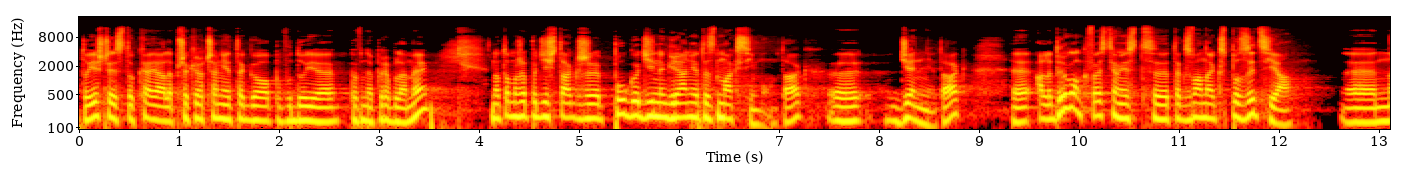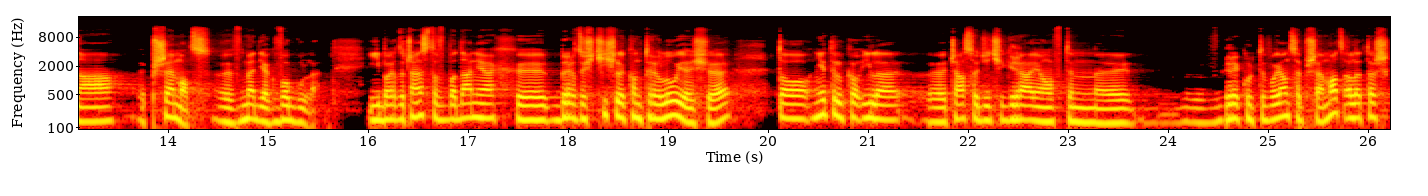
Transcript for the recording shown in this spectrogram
to jeszcze jest ok, ale przekroczenie tego powoduje pewne problemy, no to może powiedzieć tak, że pół godziny grania to jest maksimum, tak? Dziennie, tak? Ale drugą kwestią jest tak zwana ekspozycja na przemoc w mediach w ogóle. I bardzo często w badaniach bardzo ściśle kontroluje się, to nie tylko ile e, czasu dzieci grają w tym e, w gry kultywujące przemoc, ale też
